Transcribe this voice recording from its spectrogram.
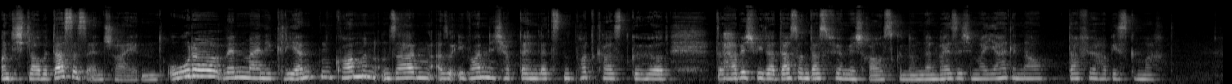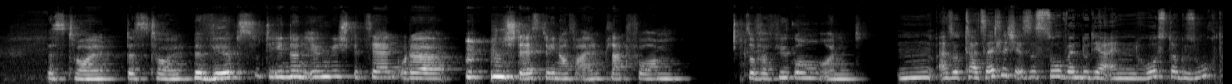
Und ich glaube, das ist entscheidend. Oder wenn meine Klienten kommen und sagen, also Yvonne, ich habe deinen letzten Podcast gehört, da habe ich wieder das und das für mich rausgenommen, dann weiß ich immer, ja genau, dafür habe ich es gemacht. Das ist toll, das ist toll. Bewirbst du den dann irgendwie speziell oder stellst du ihn auf allen Plattformen zur Verfügung und also tatsächlich ist es so, wenn du dir einen Hoster gesucht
